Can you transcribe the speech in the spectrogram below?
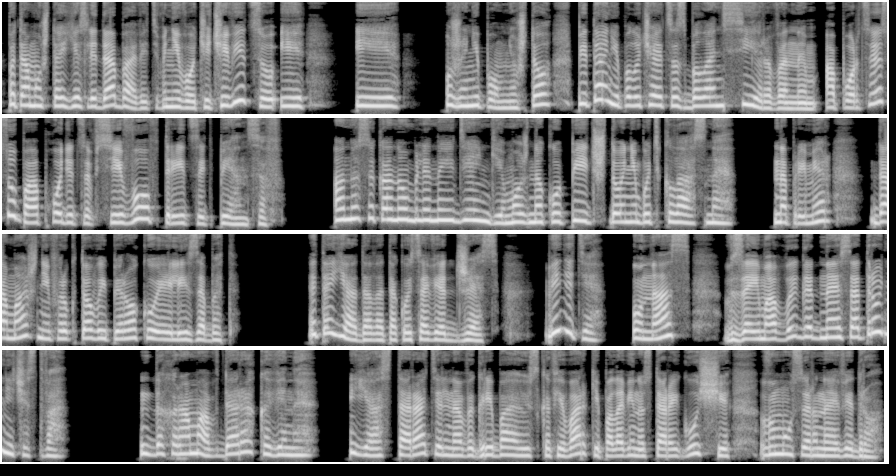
Потому что если добавить в него чечевицу и... и... Уже не помню что, питание получается сбалансированным, а порция супа обходится всего в 30 пенсов. А на сэкономленные деньги можно купить что-нибудь классное. Например, домашний фруктовый пирог у Элизабет. Это я дала такой совет Джесс. Видите, у нас взаимовыгодное сотрудничество. До раковины, я старательно выгребаю из кофеварки половину старой гущи в мусорное ведро.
